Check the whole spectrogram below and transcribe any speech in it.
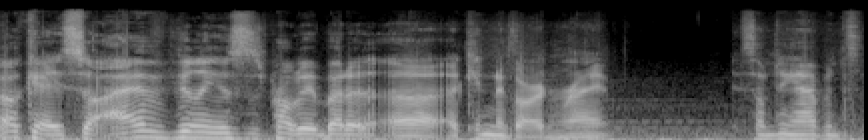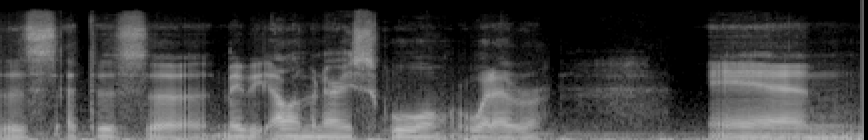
Okay, so I have a feeling this is probably about a, uh, a kindergarten, right? Something happened to this at this uh, maybe elementary school or whatever, and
